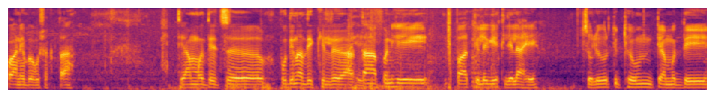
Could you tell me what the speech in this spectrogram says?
पाने बघू शकता. त्यामध्येच पुदिना देखील आहे. आता आपण हे पातेलं घेतलेलं आहे. चुलीवरती ठेवून त्यामध्ये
